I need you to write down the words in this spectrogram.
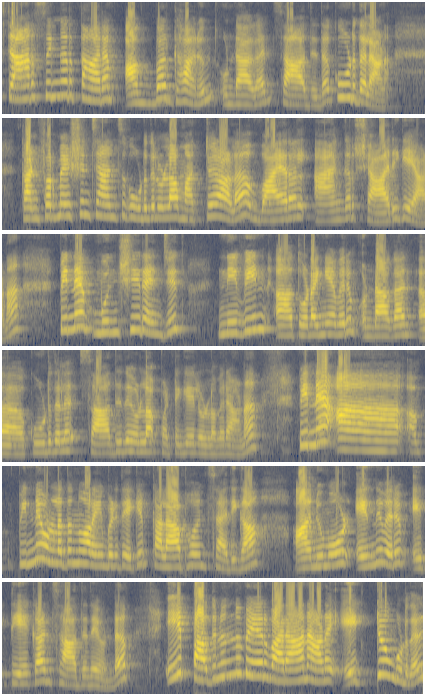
സ്റ്റാർ സിംഗർ താരം അക്ബർ ഖാനും ഉണ്ടാകാൻ സാധ്യത കൂടുതലാണ്. കൺഫർമേഷൻ ചാൻസ് കൂടുതലുള്ള മറ്റൊരാൾ വൈറൽ ആങ്കർ ശാരികയാണ്. പിന്നെ മുൻഷി രഞ്ജിത്ത് നിവിൻ തുടങ്ങിയവരും ഉണ്ടാകാൻ കൂടുതൽ സാധ്യതയുള്ള പട്ടികയിലുള്ളവരാണ്. പിന്നെ പിന്നെ ഉള്ളതെന്ന് പറയുമ്പോഴത്തേക്കും കലാഭവൻ സരിക അനുമോൾ എന്നിവരും എത്തിയേക്കാൻ സാധ്യതയുണ്ട്. ഈ പതിനൊന്ന് പേർ വരാനാണ് ഏറ്റവും കൂടുതൽ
